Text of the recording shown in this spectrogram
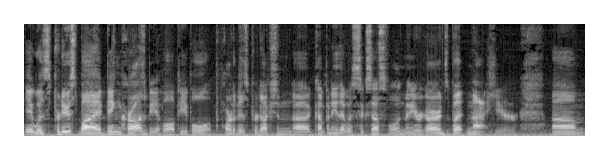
it was produced by Bing Crosby, of all people, part of his production uh, company that was successful in many regards, but not here. Um,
